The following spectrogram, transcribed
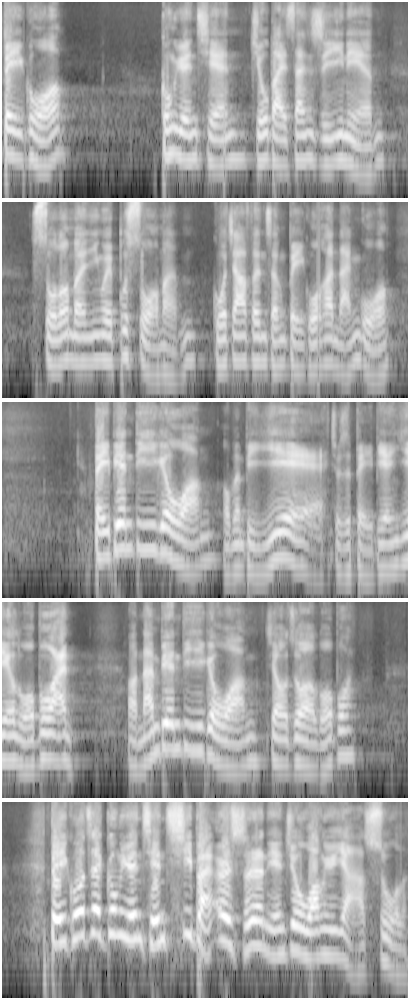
北国，公元前九百三十一年，所罗门因为不锁门，国家分成北国和南国。北边第一个王，我们比耶，就是北边耶罗波安啊。南边第一个王叫做罗波安。北国在公元前七百二十二年就亡于亚述了。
